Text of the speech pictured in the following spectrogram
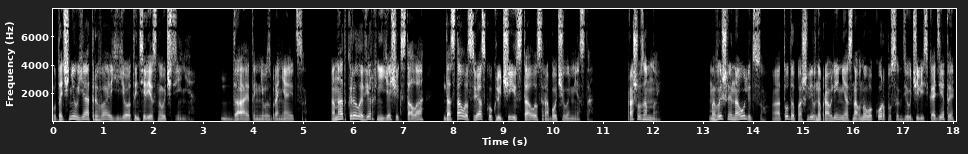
Уточнил я, отрывая ее от интересного чтения. «Да, это не возбраняется». Она открыла верхний ящик стола Достала связку ключей и встала с рабочего места. «Прошу за мной». Мы вышли на улицу, а оттуда пошли в направлении основного корпуса, где учились кадеты,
